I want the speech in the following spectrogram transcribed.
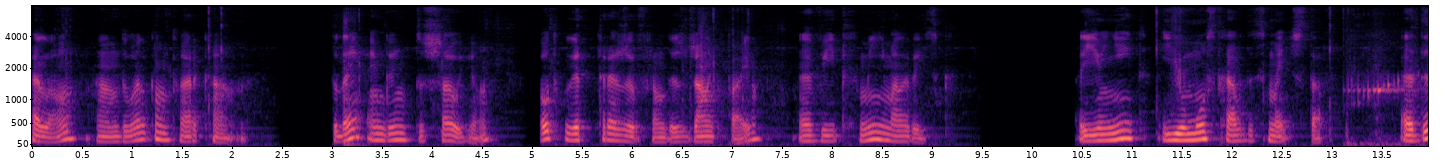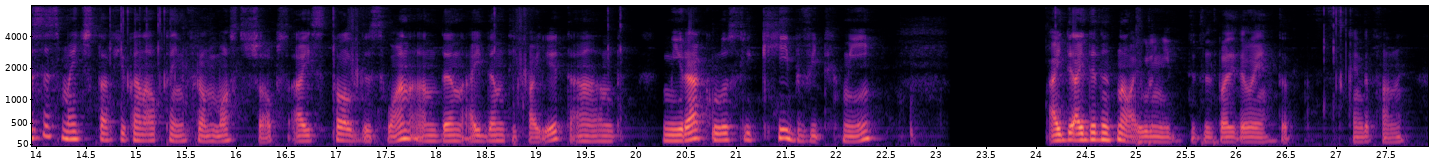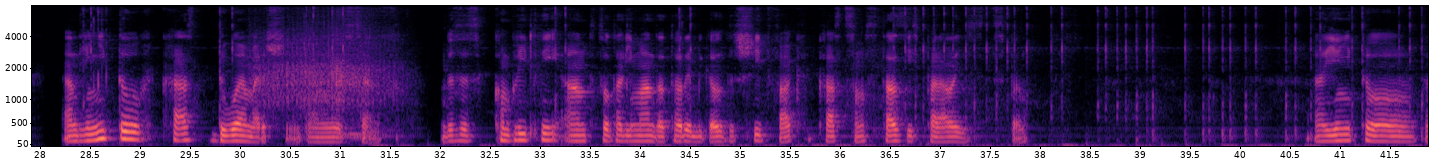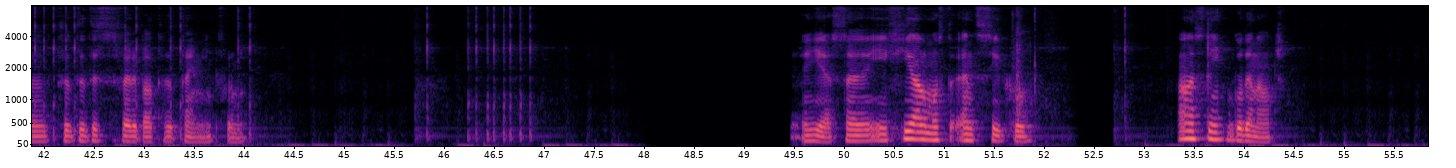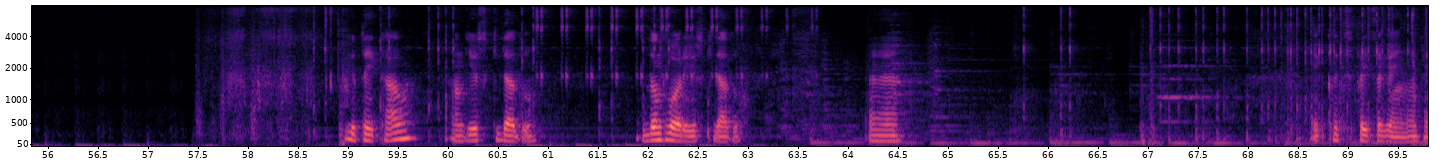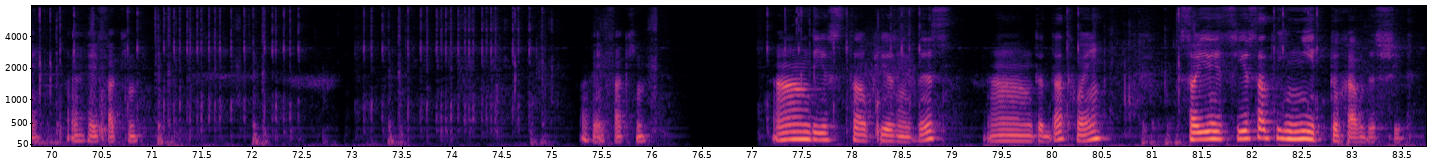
Hello and welcome to Arcan. Today I'm going to show you how to get treasure from this junk pile with minimal risk. You need, you must have this mage stuff. Uh, this is mage stuff you can obtain from most shops. I stole this one and then identify it and miraculously keep with me. I, d- I didn't know I will need it by the way, that's kind of funny. And you need to cast Dwemer Shield on yourself. This is completely and totally mandatory because the shit fuck casts some stasis paralysis spell. Uh, you need to, to, to, to- This is very bad timing for me. Yes, uh, he almost ends circle. Honestly, good enough. You take Al and you Kidadu. Don't worry, you Kidadu. Uh, I click space again, okay. Okay, fuck him. Okay, fuck him. And you stop using this. And that way. So you, you sadly need to have this shit.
